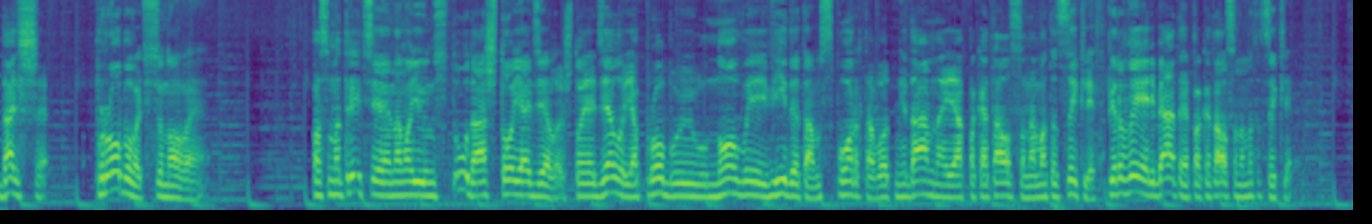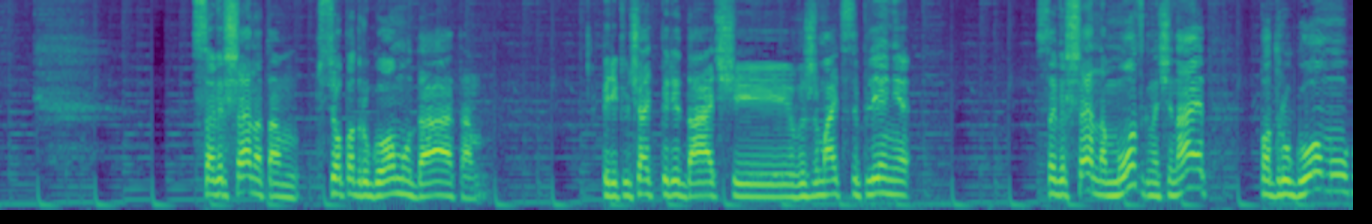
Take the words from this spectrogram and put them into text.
Дальше. Пробовать все новое. Посмотрите на мою инсту, да, что я делаю. Что я делаю? Я пробую новые виды там спорта. Вот недавно я покатался на мотоцикле. Впервые, ребята, я покатался на мотоцикле. Совершенно там все по-другому, да, там переключать передачи, выжимать сцепление совершенно мозг начинает по-другому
